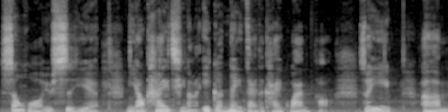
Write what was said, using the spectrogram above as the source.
生活与事业，你要开启哪一个内在的开关？好，所以，嗯。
